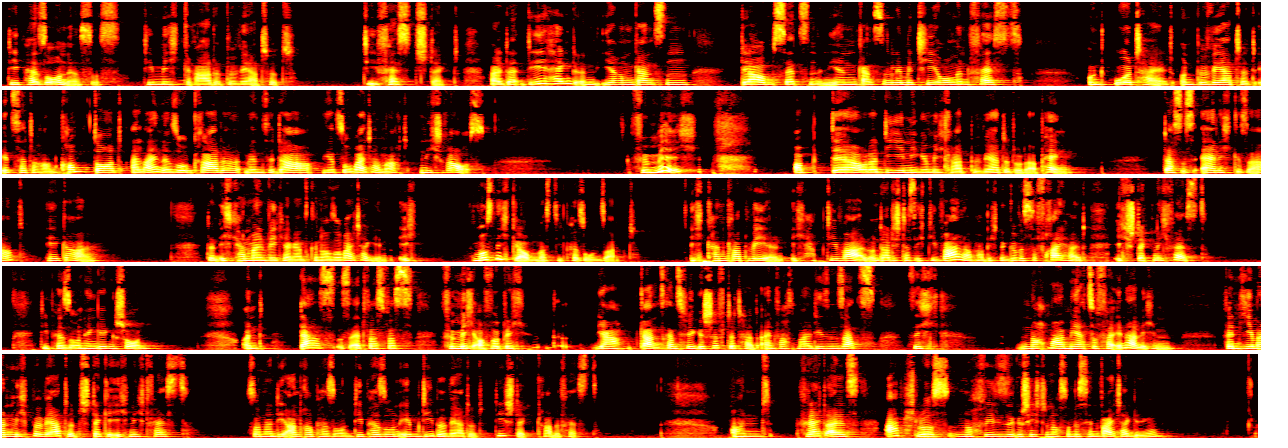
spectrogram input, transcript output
Die Person ist es, die mich gerade bewertet die feststeckt. Weil die hängt in ihren ganzen Glaubenssätzen, in ihren ganzen Limitierungen fest und urteilt und bewertet etc. und kommt dort alleine so gerade, wenn sie da jetzt so weitermacht, nicht raus. Für mich, ob der oder diejenige mich gerade bewertet oder abhängt, das ist ehrlich gesagt egal. Denn ich kann meinen Weg ja ganz genauso weitergehen. Ich muss nicht glauben, was die Person sagt ich kann gerade wählen, ich habe die Wahl und dadurch, dass ich die Wahl habe, habe ich eine gewisse Freiheit. Ich stecke nicht fest. Die Person hingegen schon. Und das ist etwas, was für mich auch wirklich ja ganz, ganz viel geschiftet hat. Einfach mal diesen Satz sich noch mal mehr zu verinnerlichen. Wenn jemand mich bewertet, stecke ich nicht fest, sondern die andere Person, die Person eben die bewertet, die steckt gerade fest. Und Vielleicht als Abschluss noch, wie diese Geschichte noch so ein bisschen weiterging.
